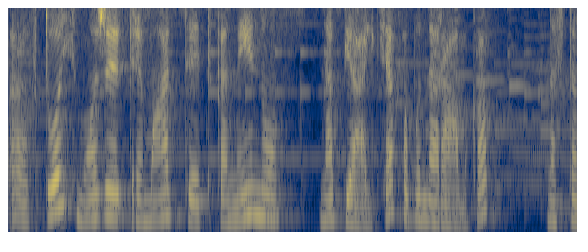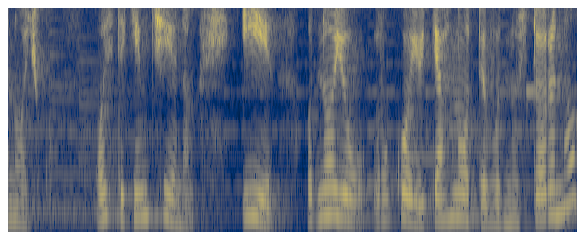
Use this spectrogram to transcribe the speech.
е, хтось може тримати тканину на пяльцях або на рамках на станочку. Ось таким чином. І одною рукою тягнути в одну сторону,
